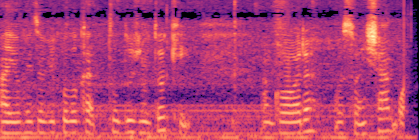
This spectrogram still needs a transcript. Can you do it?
Aí eu resolvi colocar tudo junto aqui. Agora, vou só enxaguar.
